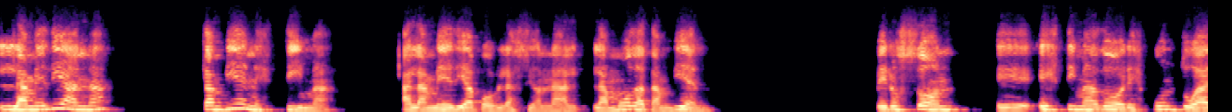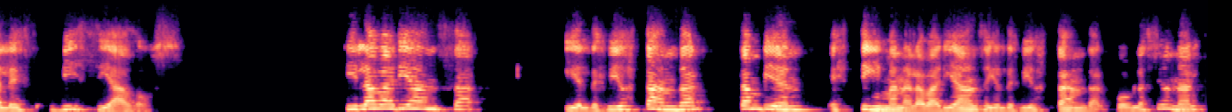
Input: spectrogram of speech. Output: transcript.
La mediana también estima a la media poblacional, la moda también, pero son eh, estimadores puntuales viciados. Y la varianza y el desvío estándar también estiman a la varianza y el desvío estándar poblacional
